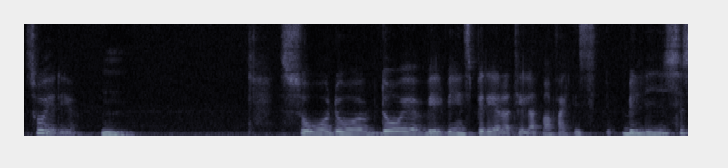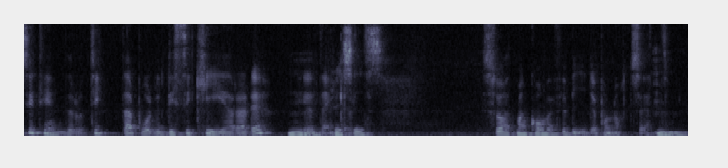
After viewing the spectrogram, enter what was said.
Så är det ju. Mm. Så då, då vill vi inspirera till att man faktiskt belyser sitt hinder och tittar på det, dissekerar det Mm, helt enkelt. Precis. Så att man kommer förbi det på något sätt. Mm.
